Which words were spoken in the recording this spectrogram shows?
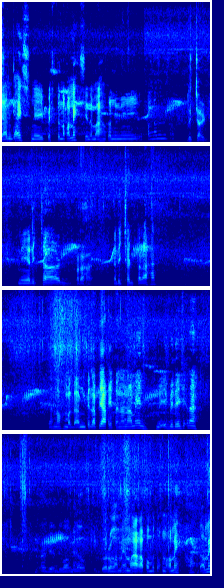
Yan guys, may pesto na kami. Sinamahan kami ni pangalan nito? Richard. Ni Richard. Parahan. Ni Richard Parahan. Yan o, madaming tilapia. Kita na namin. May ebidensya na. Ah, dyan dumami na oh. Siguro mamaya makakapamutok na kami. Oh, dami.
